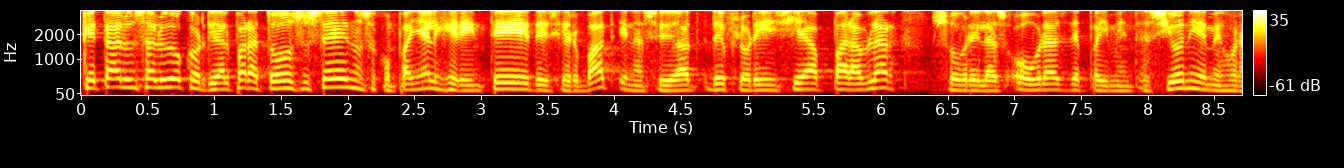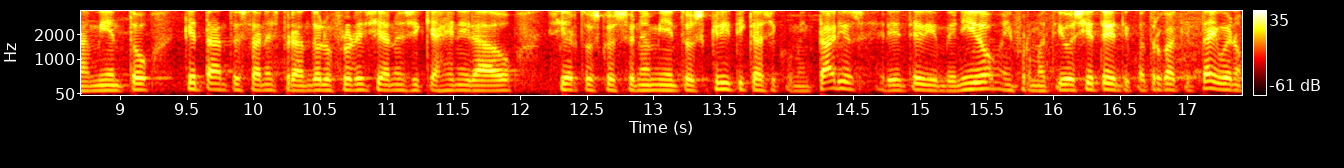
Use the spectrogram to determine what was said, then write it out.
¿Qué tal? Un saludo cordial para todos ustedes. Nos acompaña el gerente de Cervat en la ciudad de Florencia para hablar sobre las obras de pavimentación y de mejoramiento que tanto están esperando los florencianos y que ha generado ciertos cuestionamientos, críticas y comentarios. Gerente, bienvenido a Informativo 724 Caquetá y bueno,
